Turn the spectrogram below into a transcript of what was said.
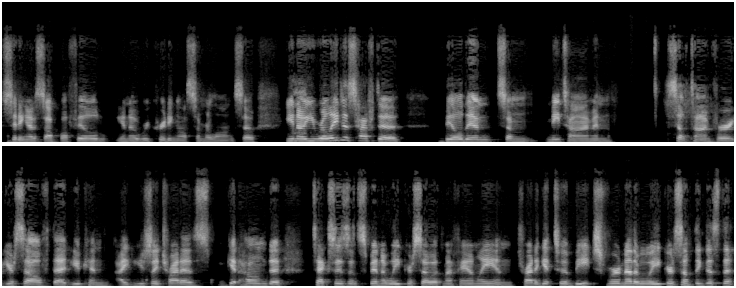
sitting at a softball field, you know, recruiting all summer long. So, you know, you really just have to build in some me time and self time for yourself that you can i usually try to get home to texas and spend a week or so with my family and try to get to a beach for another week or something just to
